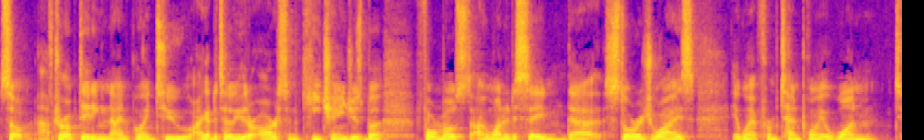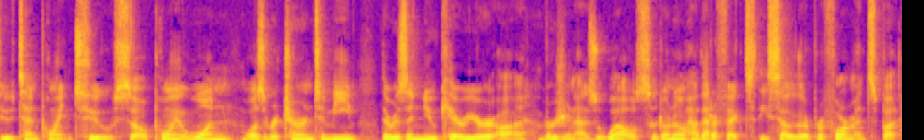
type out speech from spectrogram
so after updating 9.2, I got to tell you there are some key changes, but foremost, I wanted to say that storage-wise, it went from 10.1 to 10.2. So 0.1 was returned to me. There is a new carrier uh, version as well. So don't know how that affects the cellular performance. But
